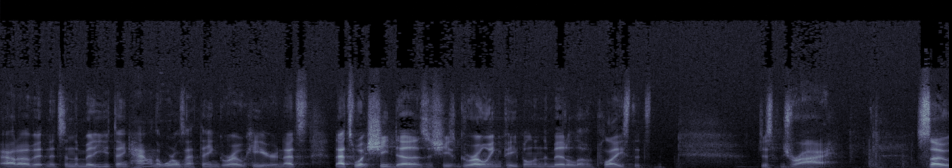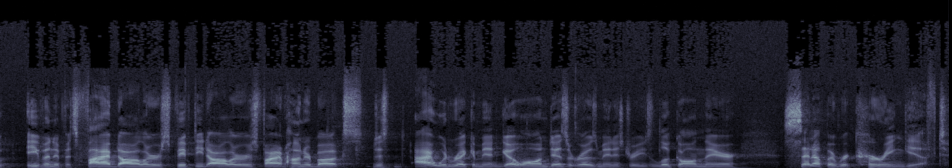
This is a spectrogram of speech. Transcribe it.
out of it, and it's in the middle. You think, how in the world does that thing grow here? And that's that's what she does. Is she's growing people in the middle of a place that's just dry. So even if it's five dollars, fifty dollars, five hundred bucks, just I would recommend go on Desert Rose Ministries, look on there, set up a recurring gift.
